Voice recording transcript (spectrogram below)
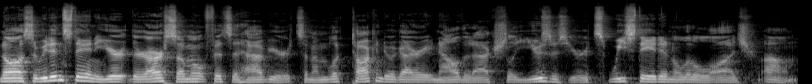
No, so we didn't stay in a yurt. There are some outfits that have yurts, and I'm look talking to a guy right now that actually uses yurts. We stayed in a little lodge, um,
